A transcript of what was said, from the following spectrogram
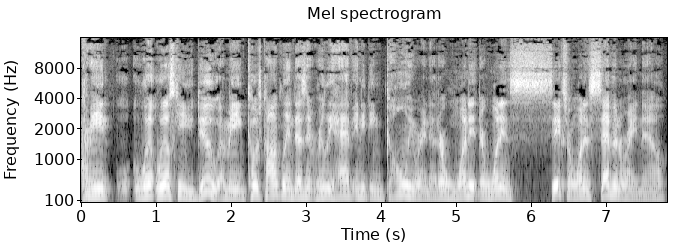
I mean, what what else can you do? I mean, Coach Conklin doesn't really have anything going right now. They're one they're one in six or one in seven right now.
